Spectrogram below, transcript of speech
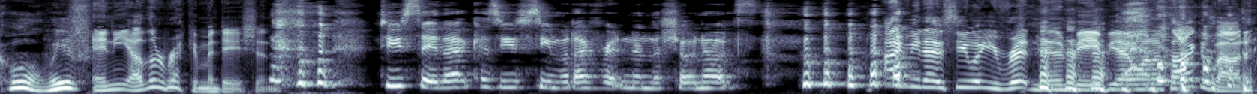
Cool. We've Any other recommendations? Do you say that because you've seen what I've written in the show notes? I mean, I see what you've written, and maybe I want to talk about it.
